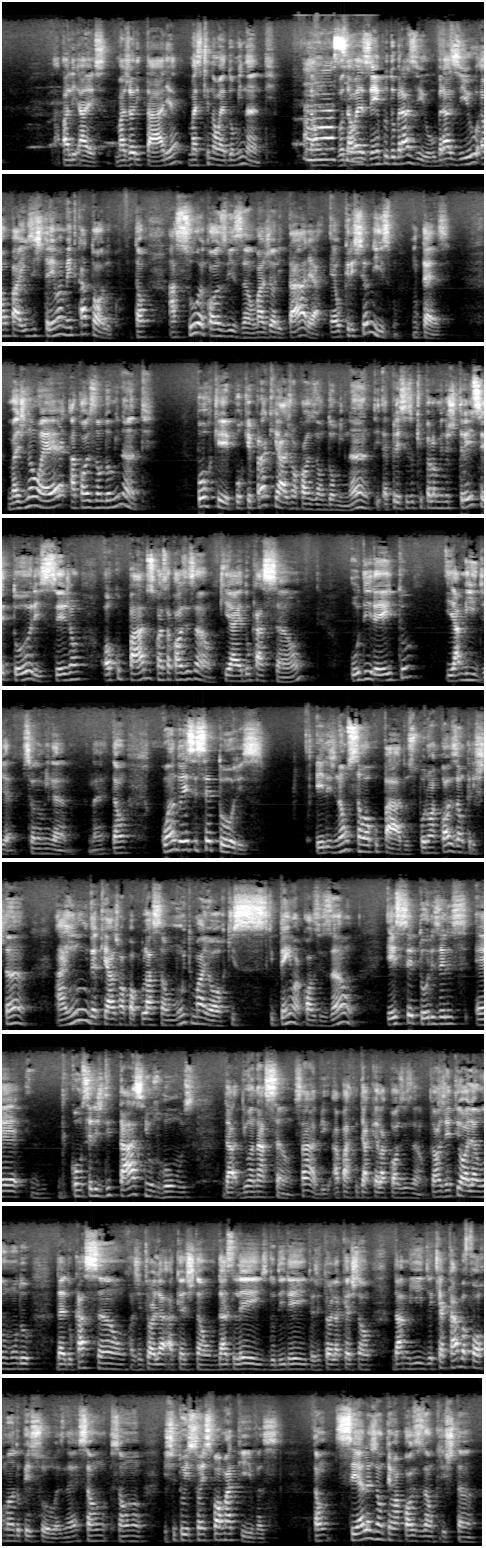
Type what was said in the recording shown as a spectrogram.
aliás, majoritária, mas que não é dominante. Então, ah, vou sim. dar o um exemplo do Brasil. O Brasil é um país extremamente católico. Então, a sua cosvisão majoritária é o cristianismo, em tese. Mas não é a cosvisão dominante. Por quê? Porque para que haja uma cosvisão dominante, é preciso que pelo menos três setores sejam ocupados com essa cosvisão, que é a educação, o direito e a mídia, se eu não me engano. Né? Então, quando esses setores eles não são ocupados por uma coesão cristã, ainda que haja uma população muito maior que, que tenha uma coesão, esses setores eles é como se eles ditassem os rumos da, de uma nação, sabe? A partir daquela coesão. Então a gente olha no mundo da educação, a gente olha a questão das leis, do direito, a gente olha a questão da mídia, que acaba formando pessoas, né? São, são instituições formativas. Então, se elas não têm uma coesão cristã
